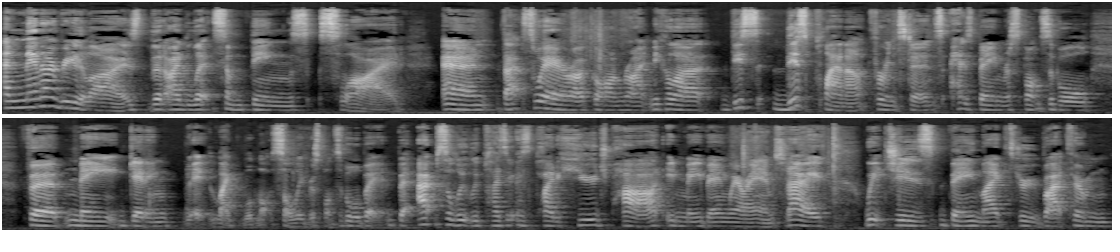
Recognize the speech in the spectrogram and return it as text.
And then I realized that I'd let some things slide and that's where I've gone right, Nicola. This this planner, for instance, has been responsible for me getting like well not solely responsible but but absolutely plays it has played a huge part in me being where I am today which is been like through right from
